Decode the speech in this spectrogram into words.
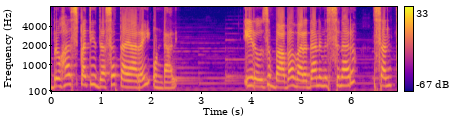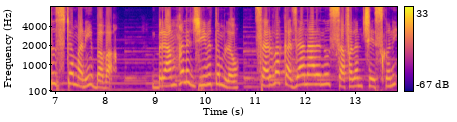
బృహస్పతి దశ తయారై ఉండాలి. ఈరోజు బాబా వరదానమిస్తున్నారు సంతుష్టమని భవ. బ్రాహ్మణ జీవితంలో సర్వ ఖజానాలను సఫలం చేసుకొని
